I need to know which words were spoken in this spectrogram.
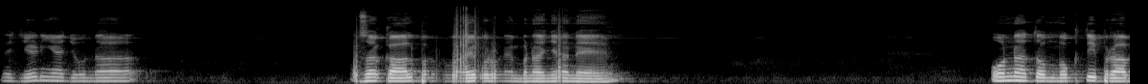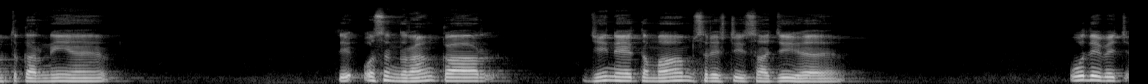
ਤੇ ਜਿਹੜੀਆਂ ਜੂਨਾਂ ਉਸ ਅਕਾਲ ਪੁਰਖ ਵਾਹਿਗੁਰੂ ਨੇ ਬਣਾਈਆਂ ਨੇ ਉਹਨਾਂ ਤੋਂ ਮੁਕਤੀ ਪ੍ਰਾਪਤ ਕਰਨੀ ਹੈ ਤੇ ਉਸ ਨਿਰੰਕਾਰ ਜਿਨੇ तमाम ਸ੍ਰਿਸ਼ਟੀ ਸਾਜੀ ਹੈ ਉਹਦੇ ਵਿੱਚ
